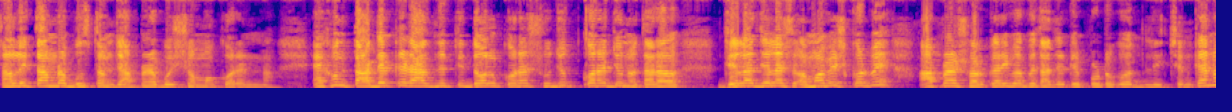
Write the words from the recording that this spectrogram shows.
তাহলেই তো আমরা বুঝতাম যে আপনারা বৈষম্য করেন না। এখন তাদেরকে রাজনৈতিক দল করার সুযোগ করার জন্য তারা জেলা জেলা সমাবেশ করবে, আপনারা সরকারিভাবে তাদেরকে প্রোটোকল দিচ্ছেন। কেন?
